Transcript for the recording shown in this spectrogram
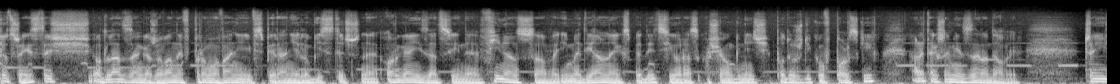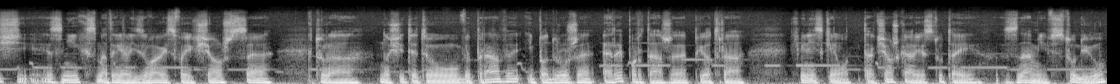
Piotrze, jesteś od lat zaangażowany w promowanie i wspieranie logistyczne, organizacyjne, finansowe i medialne ekspedycji oraz osiągnięć podróżników polskich, ale także międzynarodowych. Część z nich zmaterializowałeś w swojej książce, która nosi tytuł Wyprawy i podróże, reportaże Piotra Chmielińskiego. Ta książka jest tutaj z nami w studiu.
